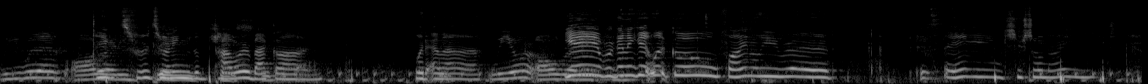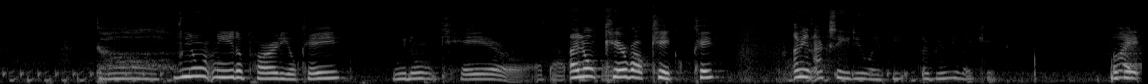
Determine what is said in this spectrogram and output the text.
We would have already. Thanks for turning the power back on. Whatever. We are already. Yay, we're gonna get let go. Finally, Red. Thanks, you're so nice. Duh. We don't need a party, okay? We don't care about. I don't people. care about cake, okay? I mean, actually, I do. I, I really like cake. Okay, What?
